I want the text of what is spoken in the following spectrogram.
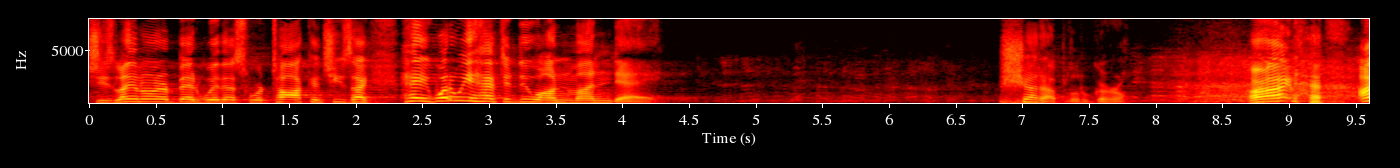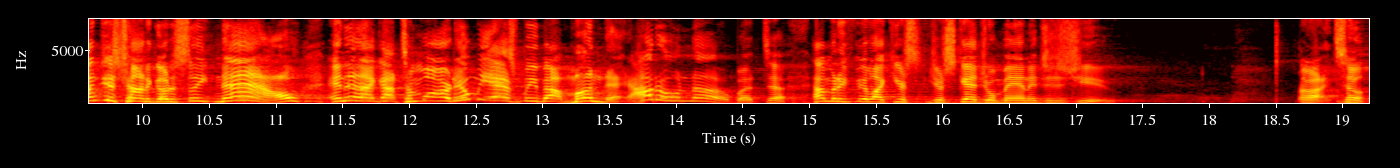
She's laying on her bed with us. We're talking. She's like, hey, what do we have to do on Monday? Shut up, little girl. All right? I'm just trying to go to sleep now, and then I got tomorrow. Don't be asking me about Monday. I don't know. But uh, how many feel like your, your schedule manages you? All right, so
